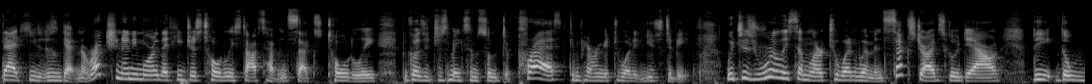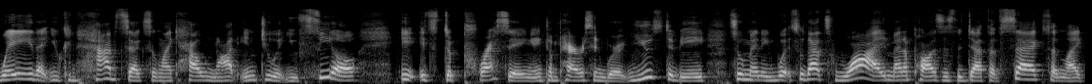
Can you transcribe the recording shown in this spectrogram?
that he doesn't get an erection anymore, that he just totally stops having sex totally because it just makes him so depressed comparing it to what it used to be, which is really similar to when women's sex drives go down. The the way that you can have sex and like how not into it you feel, it, it's depressing in comparison where it used to be. So many mean, so that's why menopause is the death of sex and like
